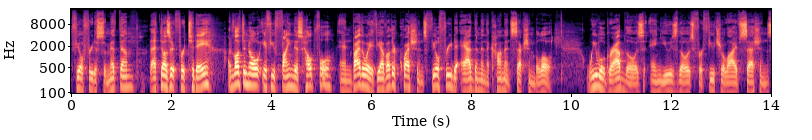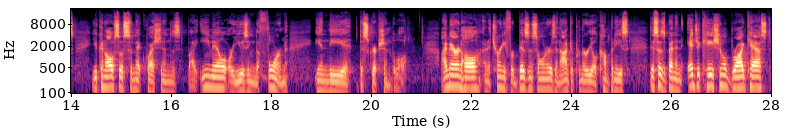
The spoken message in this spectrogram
feel free to submit them. That does it for today. I'd love to know if you find this helpful. And by the way, if you have other questions, feel free to add them in the comments section below. We will grab those and use those for future live sessions. You can also submit questions by email or using the form in the description below. I'm Aaron Hall, an attorney for business owners and entrepreneurial companies. This has been an educational broadcast.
